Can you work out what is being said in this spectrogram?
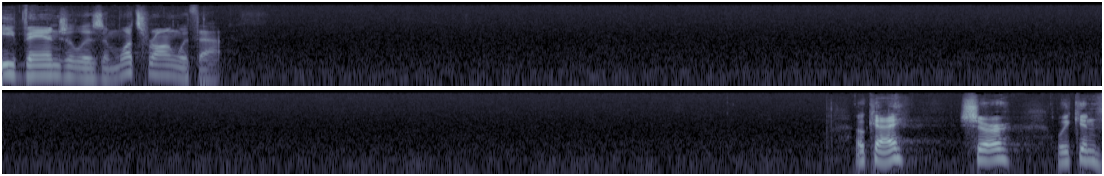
evangelism. What's wrong with that? Okay, sure. We can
